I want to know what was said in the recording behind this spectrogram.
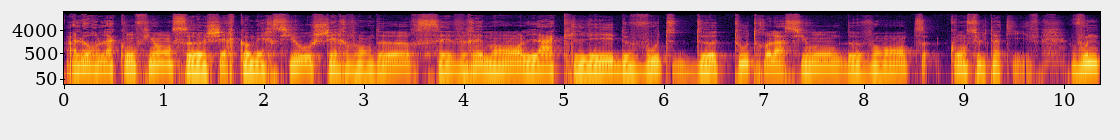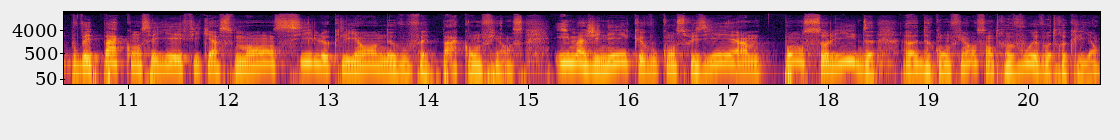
Alors la confiance, euh, chers commerciaux, chers vendeurs, c'est vraiment la clé de voûte de toute relation de vente consultative. Vous ne pouvez pas conseiller efficacement si le client ne vous fait pas confiance. Imaginez que vous construisiez un solide euh, de confiance entre vous et votre client.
